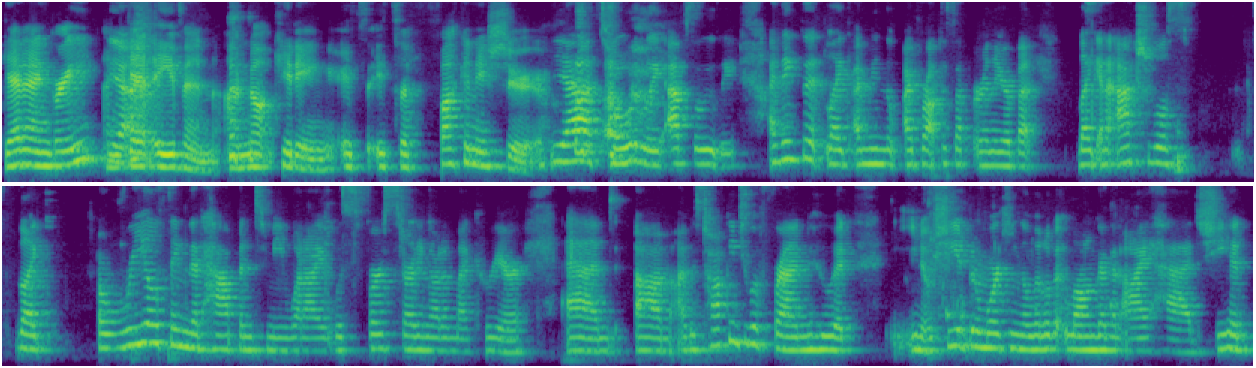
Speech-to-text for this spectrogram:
get angry and Yeah. get even. I'm not kidding. It's it's a fucking issue. yeah totally absolutely i think that like i mean i brought this up earlier but like an actual like a real thing that happened to me when i was first starting out in my career and um, i was talking to a friend who had you know she had been working a little bit longer than i had she had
